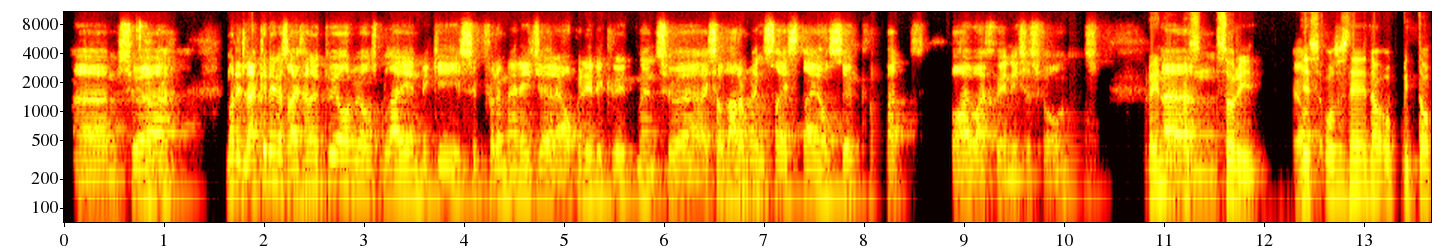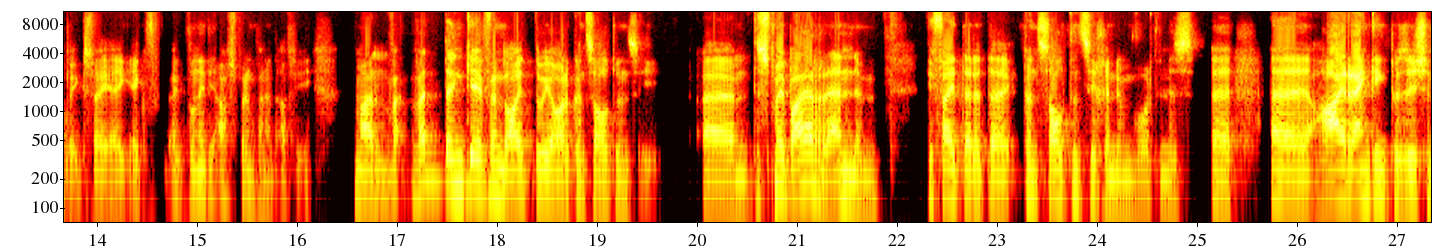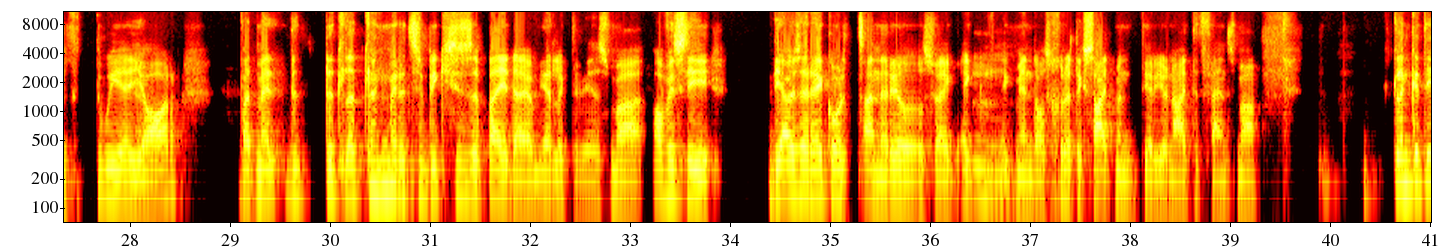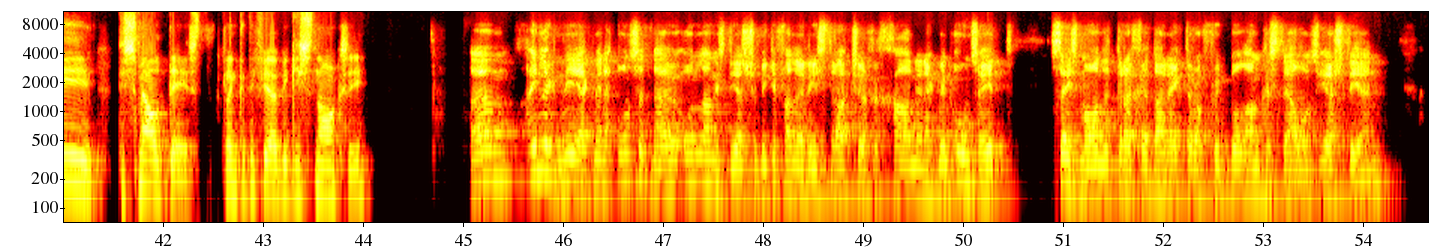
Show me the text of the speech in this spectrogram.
Ehm um, so Okay. Maar die lekker ding is hy gaan nou 2 jaar by ons bly en bietjie soek vir 'n manager, help met die recruitment. So hy sal daarom in sy styl soek wat baie baie goeie nuus is vir ons. Brenna, Ehm, sorry. Ja. Yes, ons is net nou op die topic. So ek ek ek wil net nie afspring van dit af nie. Maar Hmm. wat wat dink jy van daai 2 jaar consultancy? Ehm um, dis vir my baie random die feit dat dit 'n consultancy genoem word en is 'n 'n high ranking position vir 2 Ja. jaar wat my dit dit laat klink my dit so bietjie soos 'n payday om eerlik te wees, maar obviously die ou se rekords unreal so ek ek Mm. ek meen daar's groot excitement deur United fans, maar klink dit die die smeltest klink dit vir jou 'n bietjie snaaksie Ehm um, eintlik nee, ek meen ons het nou onlangs deur so 'n bietjie van 'n restructure gegaan en ek meen ons het 6 maande terug 'n director of football aangestel, ons eerste een.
